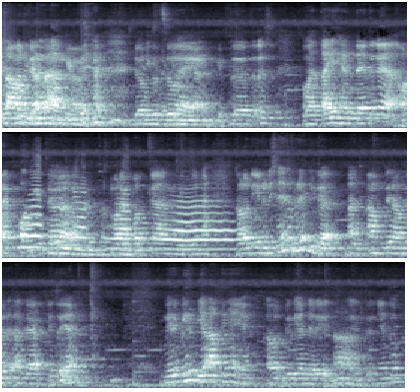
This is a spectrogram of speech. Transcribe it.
Taman binatang gitu. ya. Dobutsueng gitu. Terus Wah, Taihenda itu kayak repot gitu. Repot. Merepotkan gitu. Nah, kalau di Indonesia sebenarnya juga hampir-hampir agak itu ya mirip-mirip ya artinya ya kalau dilihat dari Ah. itunya tuh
